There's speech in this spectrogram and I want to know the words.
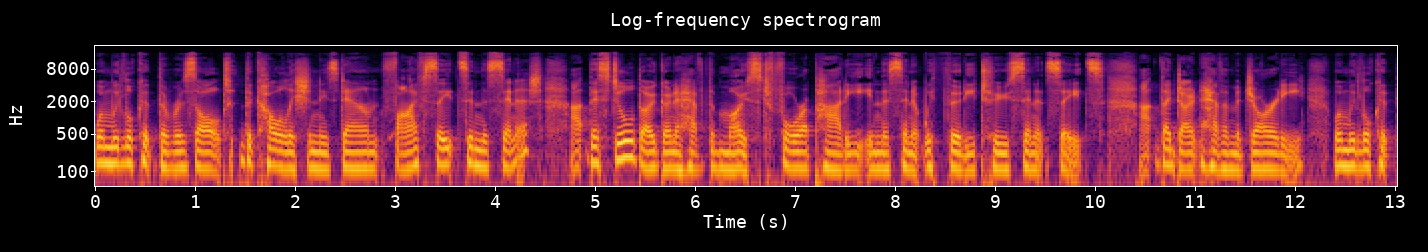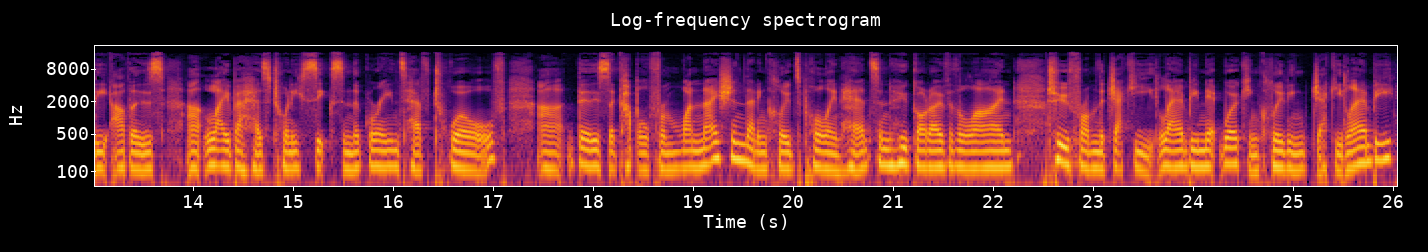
When we look at the result, the coalition is down five seats in the Senate. Uh, they're still, though, going to have the most for a party in the Senate with 32 Senate seats. Uh, they don't don't have a majority. When we look at the others, uh, Labor has 26 and the Greens have 12. Uh, there's a couple from One Nation that includes Pauline Hanson, who got over the line, two from the Jacqui Lambie network, including Jacqui Lambie,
